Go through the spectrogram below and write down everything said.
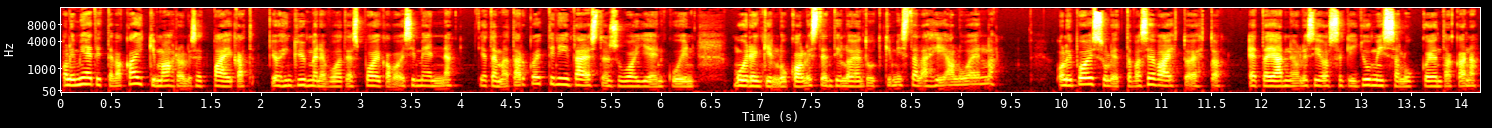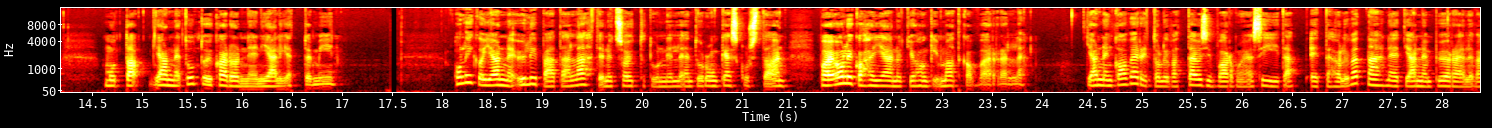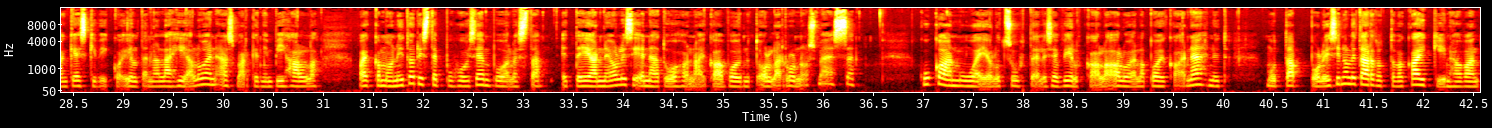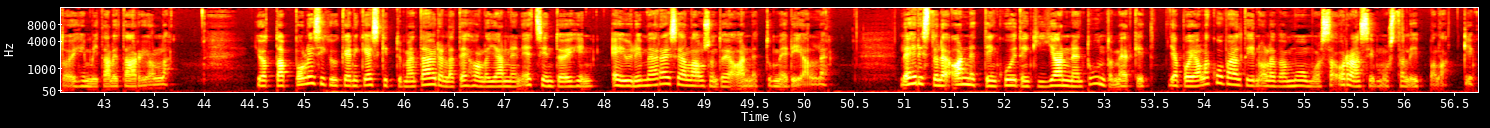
Oli mietittävä kaikki mahdolliset paikat, joihin kymmenenvuotias poika voisi mennä, ja tämä tarkoitti niin väestön suojien kuin muidenkin lukollisten tilojen tutkimista lähialueilla. Oli poissuljettava se vaihtoehto, että Janne olisi jossakin jumissa lukkojen takana, mutta Janne tuntui kadonneen jäljettömiin. Oliko Janne ylipäätään lähtenyt soittotunnilleen Turun keskustaan vai oliko hän jäänyt johonkin matkan varrelle? Jannen kaverit olivat täysin varmoja siitä, että he olivat nähneet Jannen pyöräilevän keskiviikkoiltana lähialueen S-Marketin pihalla, vaikka moni todiste puhui sen puolesta, että Janne olisi enää tuohon aikaan voinut olla runosmäessä. Kukaan muu ei ollut suhteellisen vilkkaalla alueella poikaa nähnyt, mutta poliisin oli tartuttava kaikkiin havaintoihin, mitä oli tarjolla – Jotta poliisi kykeni keskittymään täydellä teholla Jannen etsintöihin, ei ylimääräisiä lausuntoja annettu medialle. Lehdistölle annettiin kuitenkin Jannen tuntomerkit ja pojalla kuvailtiin olevan muun muassa oranssimusta lippalakki.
